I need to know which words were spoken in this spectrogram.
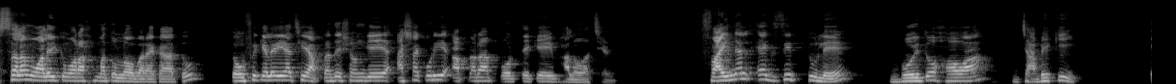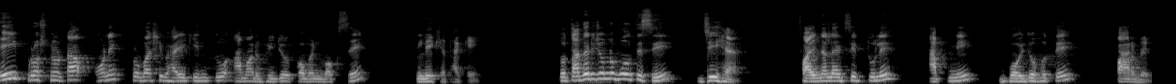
আসসালামু আলাইকুম রহমতুল্লাহ বারাকাতু তৌফিক এলাই আছি আপনাদের সঙ্গে। আশা করি আপনারা প্রত্যেকেই ভালো আছেন। ফাইনাল এক্সিট তুলে বৈধ হওয়া যাবে কি? এই প্রশ্নটা অনেক প্রবাসী ভাই কিন্তু আমার ভিডিও কমেন্ট বক্সে লিখে থাকে। তো তাদের জন্য বলতেছি, জি হ্যাঁ ফাইনাল এক্সিট তুলে আপনি বৈধ হতে পারবেন।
